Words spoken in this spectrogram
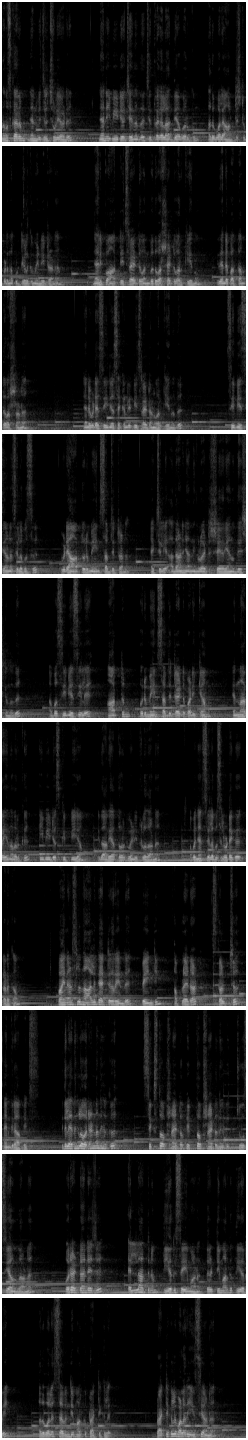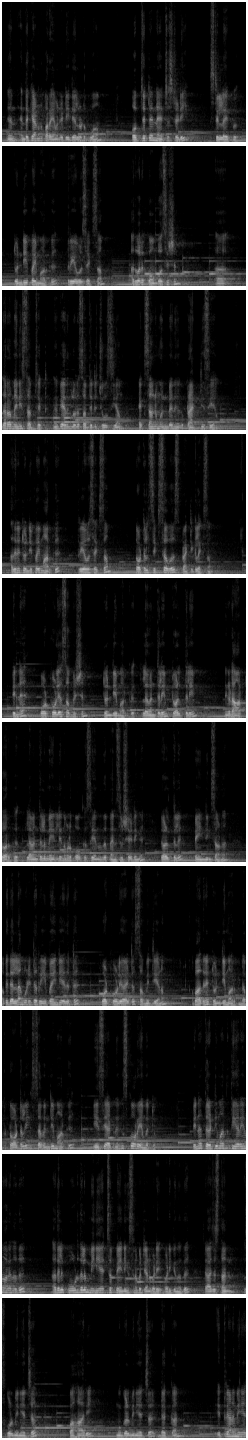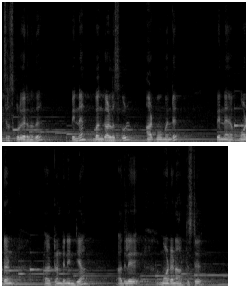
നമസ്കാരം ഞാൻ വിജിൽ ചുളിയാട്. ഞാൻ ഈ വീഡിയോ ചെയ്യുന്നത് ചിത്രകലാ അധ്യാപകർക്കും അതുപോലെ ആർട്ട് ഇഷ്ടപ്പെടുന്ന കുട്ടികൾക്കും വേണ്ടിയിട്ടാണ്. ഞാനിപ്പോൾ ആർട്ട് ടീച്ചറായിട്ട് ഒൻപത് വർഷമായിട്ട് വർക്ക് ചെയ്യുന്നു. ഇതെന്റെ പത്താമത്തെ വർഷമാണ്. ഞാനിവിടെ സീനിയർ സെക്കൻഡറി ടീച്ചറായിട്ടാണ് വർക്ക് ചെയ്യുന്നത്. സി ബി എസ് സി ആണ് സിലബസ്. ഇവിടെ ആർട്ട് ഒരു മെയിൻ സബ്ജക്റ്റാണ്. ആക്ച്വലി അതാണ് ഞാൻ നിങ്ങളുമായിട്ട് ഷെയർ ചെയ്യാൻ ഉദ്ദേശിക്കുന്നത്. അപ്പോൾ സി ബി എസ് സിയിൽ ആർട്ടും ഒരു മെയിൻ സബ്ജക്റ്റായിട്ട് പഠിക്കാം എന്നറിയുന്നവർക്ക് ഈ വീഡിയോ സ്കിപ്പ് ചെയ്യാം. ഇത് അറിയാത്തവർക്ക് വേണ്ടിയിട്ടുള്ളതാണ്. അപ്പോൾ ഞാൻ സിലബസിലോട്ടേക്ക് കടക്കാം. ഫൈൻ ആർട്സിൽ നാല് കാറ്റഗറി ഉണ്ട്. Painting applied art sculpture and graphics. ഇതിൽ ഏതെങ്കിലും ഒരെണ്ണം നിങ്ങൾക്ക് സിക്സ്ത് ഓപ്ഷനായിട്ടോ ഫിഫ്ത്ത് ഓപ്ഷനായിട്ടോ നിങ്ങൾക്ക് ചൂസ് ചെയ്യാവുന്നതാണ്. ഒരു അഡ്വാന്റേജ് എല്ലാത്തിനും തിയറി സെയിം ആണ്. തേർട്ടി മാർക്ക് തിയറി അതുപോലെ സെവന്റി മാർക്ക് പ്രാക്ടിക്കൽ പ്രാക്ടിക്കൽ വളരെ ഈസിയാണ്. ഞാൻ എന്തൊക്കെയാണെന്ന് പറയാൻ വേണ്ടി ഡീറ്റെയിലോട്ട് പോവാം. Object and nature study still life. Twenty five mark three hours exam. അതുപോലെ composition there are many subject നിങ്ങൾക്ക് ഏതെങ്കിലും ഒരു സബ്ജക്റ്റ് ചൂസ് ചെയ്യാം. എക്സാമിന് മുൻപേ നിങ്ങൾക്ക് പ്രാക്ടീസ് ചെയ്യാം. അതിന് twenty five mark three hours exam total six hours practical exam പിന്നെ പോർട്ട്ഫോളിയോ സബ്മിഷൻ ട്വന്റി മാർക്ക് ലെവൻത്തിലെയും ട്വൽത്തിലെയും നിങ്ങളുടെ ആർട്ട് വർക്ക് ലെവൻത്തിൽ മെയിൻലി നമ്മൾ ഫോക്കസ് ചെയ്യുന്നത് പെൻസിൽ ഷെയ്ഡിങ് ട്വൽത്തിൽ പെയിന്റിങ്സ് ആണ്. അപ്പോൾ ഇതെല്ലാം കൂടിയിട്ട് റീബൈൻഡ് ചെയ്തിട്ട് പോർട്ട്ഫോളിയോ ആയിട്ട് സബ്മിറ്റ് ചെയ്യണം. അപ്പോൾ അതിന് ട്വന്റി മാർക്ക് ഉണ്ട്. അപ്പോൾ ടോട്ടലി സെവന്റി മാർക്ക് ഈസി ആയിട്ട് നിങ്ങൾക്ക് സ്കോർ ചെയ്യാൻ പറ്റും. പിന്നെ തേർട്ടി മാർക്ക് തിയറി എന്ന് പറയുന്നത് അതിൽ കൂടുതലും മിനിയേച്ചർ പെയിന്റിങ്സിനെ പറ്റിയാണ് പഠി പഠിക്കുന്നത്. Rajasthan school miniature Pahari Mughal miniature Deccan ഇത്രയാണ് മിനിയേച്ചർ സ്കൂൾ വരുന്നത്. പിന്നെ ബംഗാൾ സ്കൂൾ ആർട്ട് മൂവ്മെന്റ് പിന്നെ മോഡേൺ ട്രെൻഡ് ഇൻ ഇന്ത്യ അതിൽ മോഡേൺ ആർട്ടിസ്റ്റ്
